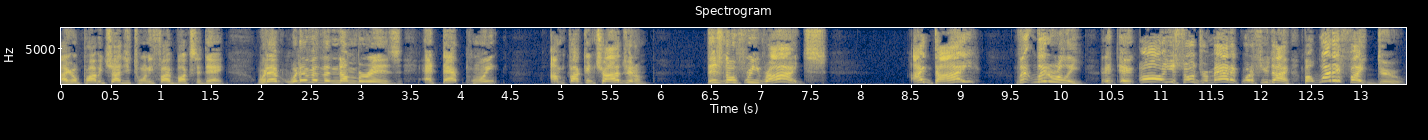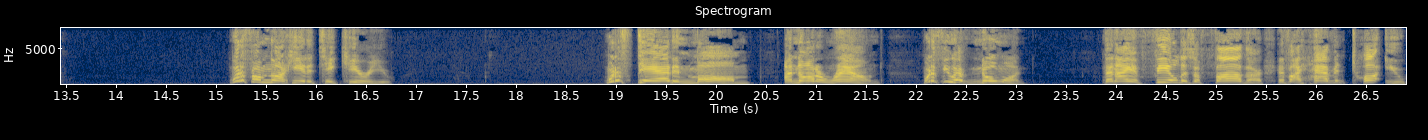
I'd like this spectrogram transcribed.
I will probably charge you 25 bucks a day. Whatever, whatever the number is at that point, I'm fucking charging him. There's no free rides. I die. literally. It, it, oh, you're so dramatic. What if you die? But what if I do? What if I'm not here to take care of you? What if dad and mom are not around? What if you have no one? Then I have failed as a father if I haven't taught you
